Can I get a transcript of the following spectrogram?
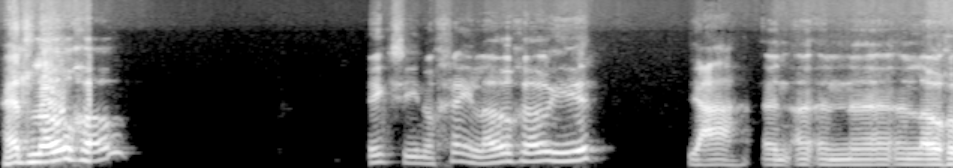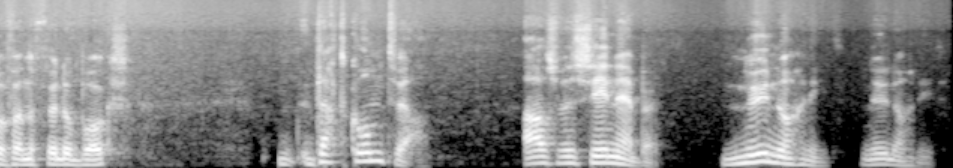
Het logo. Ik zie nog geen logo hier. Ja, een, een, een logo van de Funnelbox. Dat komt wel. Als we zin hebben. Nu nog niet. Nu nog niet.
